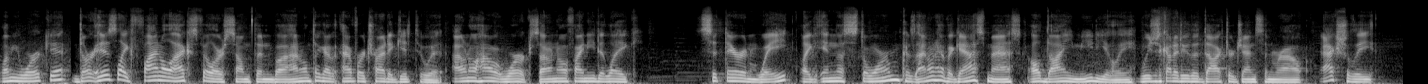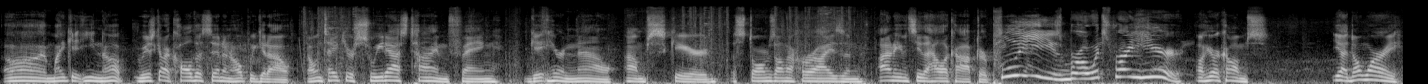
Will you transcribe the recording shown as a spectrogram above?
Let me work it. There is like final exfil or something, but I don't think I've ever tried to get to it. I don't know how it works. I don't know if I need to like sit there and wait like in the storm because I don't have a gas mask. I'll die immediately. We just got to do the Dr. Jansen route. Actually, Oh, it might get eaten up. We just gotta call this in and hope we get out. Don't take your sweet ass time, Fang. Get here now. I'm scared. The storm's on the horizon. I don't even see the helicopter. Please, bro, it's right here. Oh, here it comes. Yeah, don't worry.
